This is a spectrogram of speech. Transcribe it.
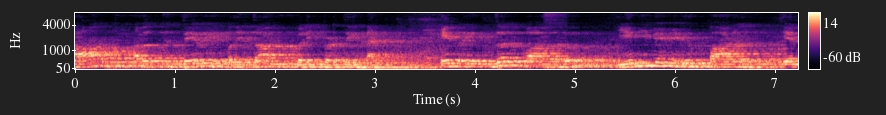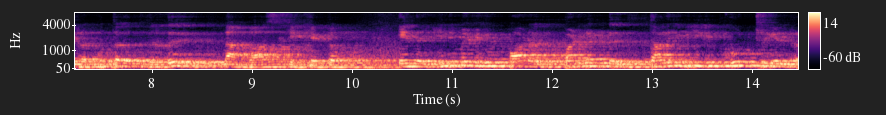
ஆர்வம் அதற்கு தேவை என்பதைத்தான் வெளிப்படுத்துகின்றன. இன்றைய முதல் வாசகம் இனிமை மிகு பாடல் என்ற புத்தகத்திலிருந்து நாம் வாசிக்க கேட்டோம். இந்த இனிமை மிகு பாடல் பன்னெண்டு தலைவியின் கூற்று என்ற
